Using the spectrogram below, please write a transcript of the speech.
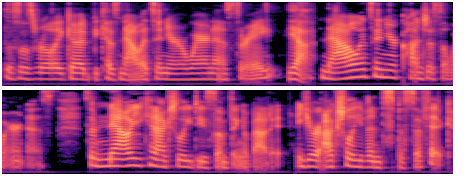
this is really good because now it's in your awareness, right? Yeah. Now it's in your conscious awareness. So now you can actually do something about it. You're actually even specific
